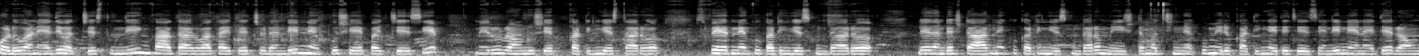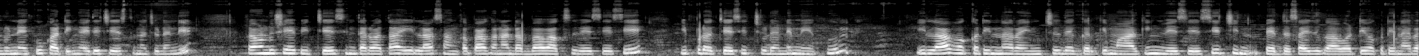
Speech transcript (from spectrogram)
పొడవు అనేది వచ్చేస్తుంది. ఇంకా ఆ తర్వాత అయితే చూడండి నెక్ షేప్ వచ్చేసి మీరు రౌండ్ షేప్ కటింగ్ చేస్తారో స్క్వేర్ నెక్ కటింగ్ చేసుకుంటారో లేదంటే స్టార్ నెక్ కటింగ్ చేసుకుంటారో మీ ఇష్టం వచ్చిన నెక్ మీరు కటింగ్ అయితే చేసేయండి. నేనైతే రౌండ్ నెక్ కటింగ్ అయితే చేస్తున్నా చూడండి. రౌండ్ షేప్ ఇచ్చేసిన తర్వాత ఇలా సంకపాకన డబ్బా బాక్స్ వేసేసి ఇప్పుడు వచ్చేసి చూడండి మీకు ఇలా ఒకటిన్నర ఇంచు దగ్గరికి మార్కింగ్ వేసేసి చిన్న పెద్ద సైజు కాబట్టి ఒకటిన్నర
